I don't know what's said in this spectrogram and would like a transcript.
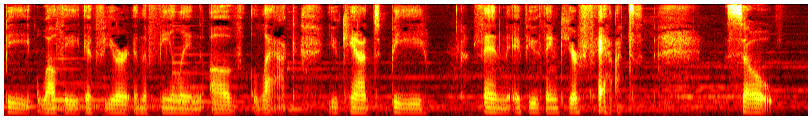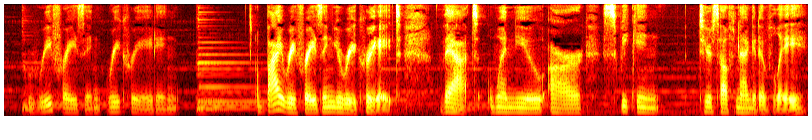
be wealthy if you're in the feeling of lack. You can't be thin if you think you're fat. So, rephrasing, recreating, by rephrasing, you recreate that when you are speaking to yourself negatively,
